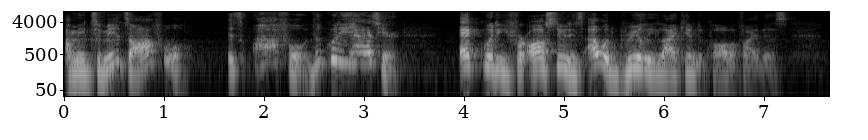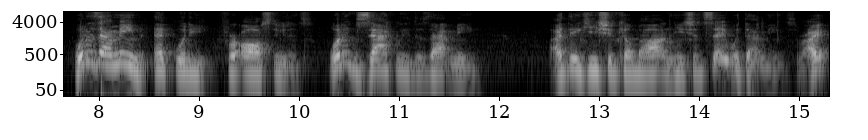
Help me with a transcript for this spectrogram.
I mean, to me, it's awful. It's awful. Look what he has here equity for all students. I would really like him to qualify this. What does that mean, equity for all students? What exactly does that mean? I think he should come out and he should say what that means, right?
